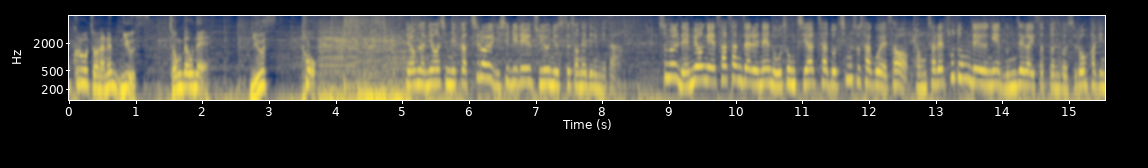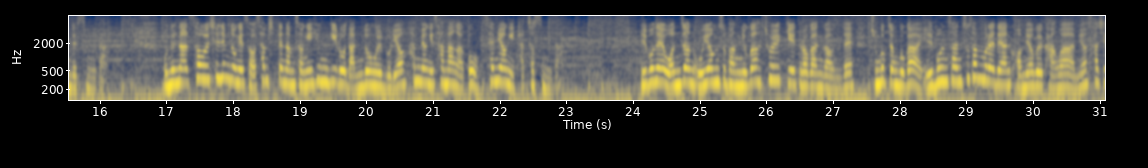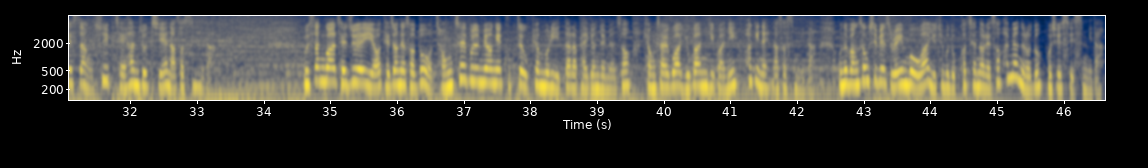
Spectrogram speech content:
토크로 전하는 뉴스. 정다운의 뉴스 톡. 여러분 안녕하십니까? 7월 21일 주요 뉴스 전해드립니다. 24명의 사상자를 낸 오송 지하차도 침수 사고에서 경찰의 초동 대응에 문제가 있었던 것으로 확인됐습니다. 오늘 낮 서울 신림동에서 30대 남성이 흉기로 난동을 부려 한 명이 사망하고 3명이 다쳤습니다 일본의 원전 오염수 방류가 초읽기에 들어간 가운데 중국 정부가 일본산 수산물에 대한 검역을 강화하며 사실상 수입 제한 조치에 나섰습니다. 울산과 제주에 이어 대전에서도 정체불명의 국제 우편물이 잇따라 발견되면서 경찰과 유관기관이 확인에 나섰습니다. 오늘 방송 CBS 레인보우와 유튜브 녹화 채널에서 화면으로도 보실 수 있습니다.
